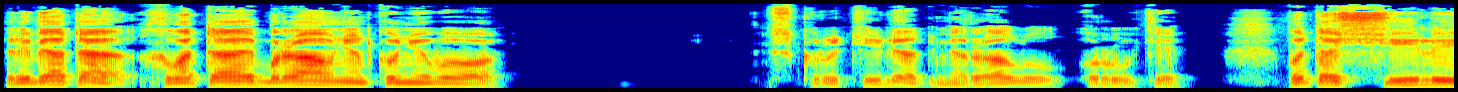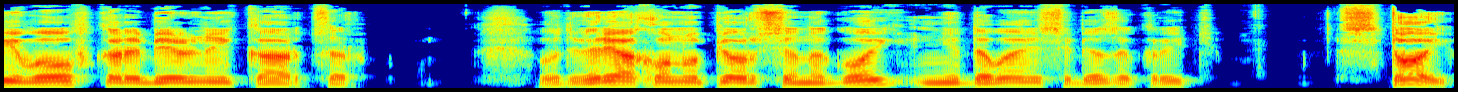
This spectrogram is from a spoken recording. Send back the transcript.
Ребята, хватай браунинг у него скрутили адмиралу руки, потащили его в корабельный карцер. В дверях он уперся ногой, не давая себя закрыть. — Стой!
